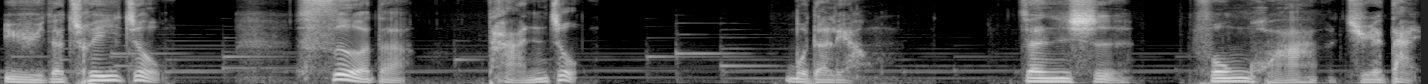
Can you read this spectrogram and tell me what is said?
羽的吹奏、瑟的弹奏，不得了，真是。风华绝代，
